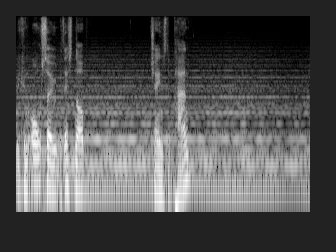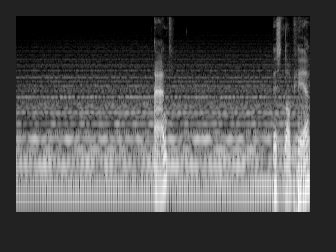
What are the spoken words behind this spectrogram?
We can also, with this knob, change the pan. And this knob here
